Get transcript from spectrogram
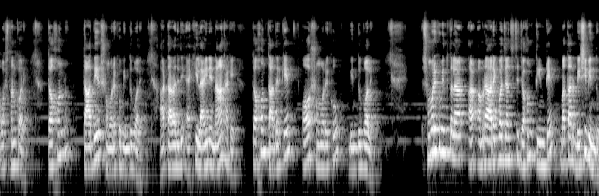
অবস্থান করে, তখন তাদের সমরেখ বিন্দু বলে। আর তারা যদি একই লাইনে না থাকে, তখন তাদেরকে অসমরেখ বিন্দু বলে। সমরেখ বিন্দু তাহলে আমরা আরেকবার জানছি যে যখন তিনটে বা তার বেশি বিন্দু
